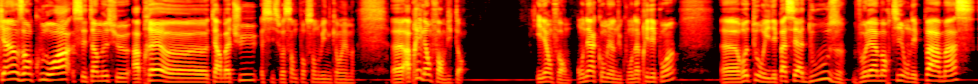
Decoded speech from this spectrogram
15 en coup droit, c'est un monsieur. Après, euh, terre battue, si 60% de win quand même. Euh, après, il est en forme, Victor. Il est en forme. On est à combien du coup? On a pris des points. Euh, retour, il est passé à 12. Volet amorti, on n'est pas à masse.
